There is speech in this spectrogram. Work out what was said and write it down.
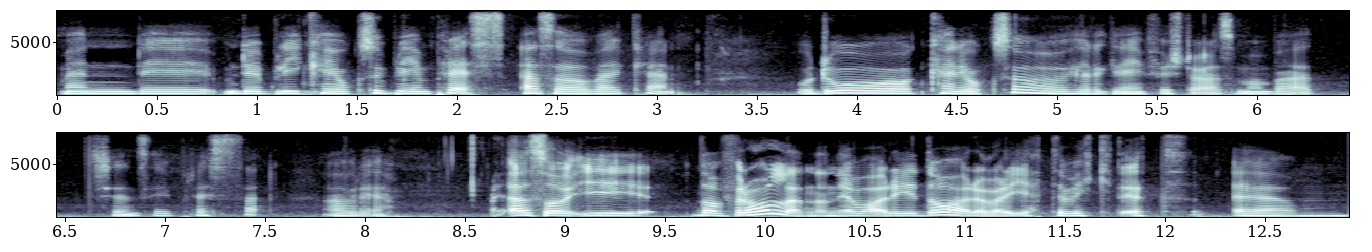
Men det, det blir, kan ju också bli en press. Alltså verkligen. Och då kan ju också hela grejen förstöras. om Man bara känner sig pressad av det. Alltså i de förhållanden jag varit i, då har det varit jätteviktigt. Ehm,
